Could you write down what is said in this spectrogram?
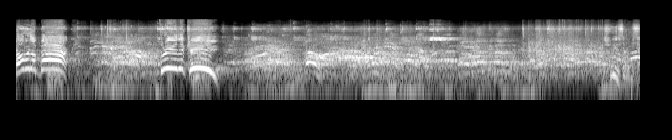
Over the back! Three in the key! Jesus.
